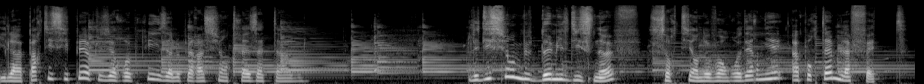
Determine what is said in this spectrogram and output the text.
Il a participé à plusieurs reprises à l'opération 13 à table. L'édition 2019, sortie en novembre dernier, a pour thème la fête.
